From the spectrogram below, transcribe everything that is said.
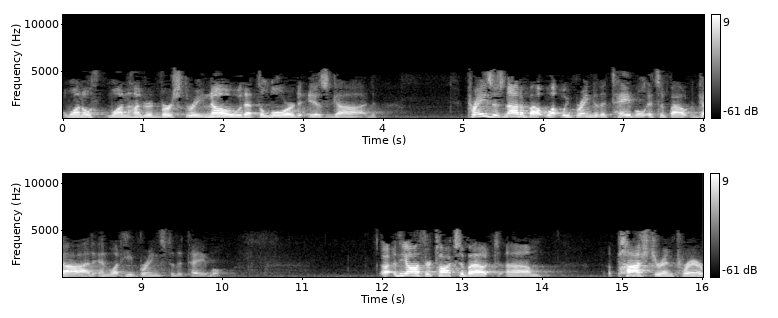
100, verse 3. Know that the Lord is God. Praise is not about what we bring to the table, it's about God and what He brings to the table. Uh, the author talks about um, posture in prayer,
